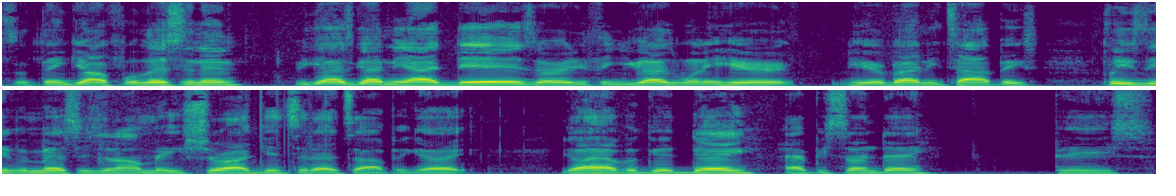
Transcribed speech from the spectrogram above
So thank y'all for listening. If you guys got any ideas or anything you guys want to hear hear about any topics, please leave a message and I'll make sure I get to that topic. All right. Y'all have a good day. Happy Sunday. Peace.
